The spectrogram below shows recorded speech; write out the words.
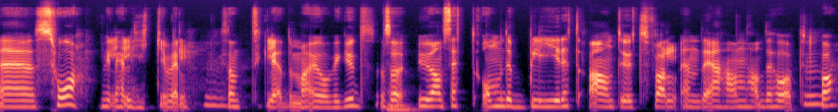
eh, så vil jeg likevel Mm. ikke sant, glede meg over Gud. Altså uansett om det blir et annet utfall enn det han hadde håpet Mm. på,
